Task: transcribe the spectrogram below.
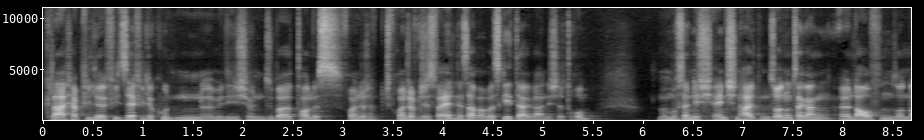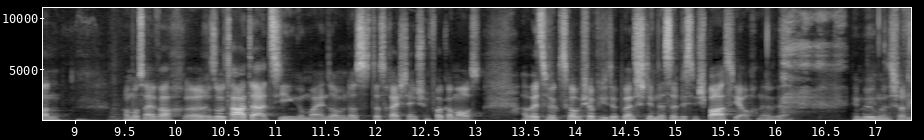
klar, ich habe viele, viel, sehr viele Kunden, mit denen ich schon ein super tolles freundschaft- freundschaftliches Verhältnis habe, aber es geht da gar nicht darum. Man muss ja nicht Händchen halten, Sonnenuntergang äh, laufen, sondern man muss einfach äh, Resultate erzielen gemeinsam und das, das reicht eigentlich schon vollkommen aus. Aber jetzt wirkt es, glaube ich, auf YouTube ganz schlimm. Das ist ein bisschen Spaß hier auch. Ne? Wir, wir mögen uns schon.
